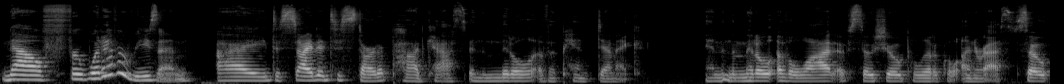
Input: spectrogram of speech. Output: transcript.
Now, for whatever reason, I decided to start a podcast in the middle of a pandemic and in the middle of a lot of socio political unrest. So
